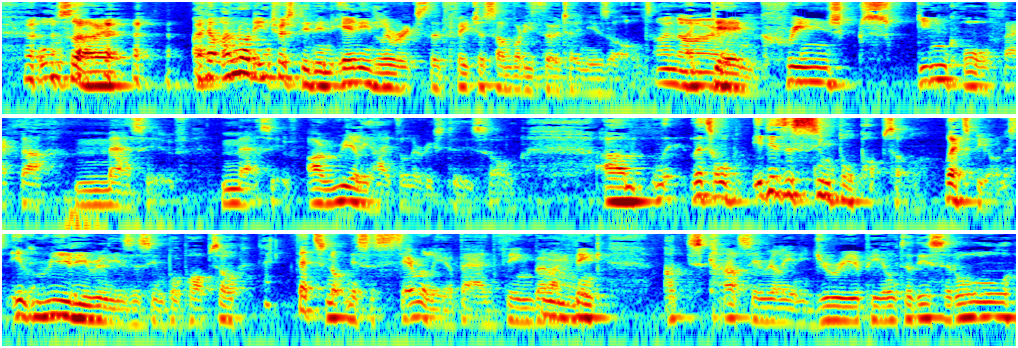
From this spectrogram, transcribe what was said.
also, I don't- I'm not interested in any lyrics that feature somebody 13 years old. I know. Again, cringe, skin crawl factor, massive, massive. I really hate the lyrics to this song. Um, let's all. It is a simple pop song. Let's be honest. It really, really is a simple pop song. That, that's not necessarily a bad thing, but Hmm. I think I just can't see really any jury appeal to this at all.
